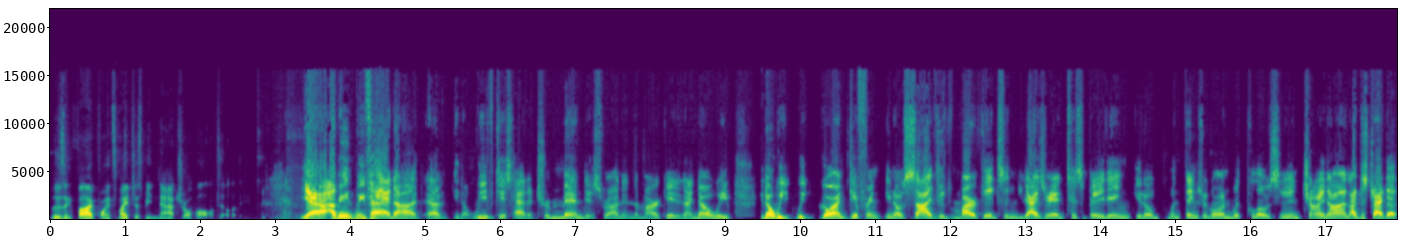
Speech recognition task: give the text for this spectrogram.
losing five points might just be natural volatility. Yeah, I mean, we've had, uh, uh, you know, we've just had a tremendous run in the market, and I know we've, you know, we we go on different, you know, sides of the markets, and you guys are anticipating, you know, when things are going with Pelosi and China, and I just tried to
